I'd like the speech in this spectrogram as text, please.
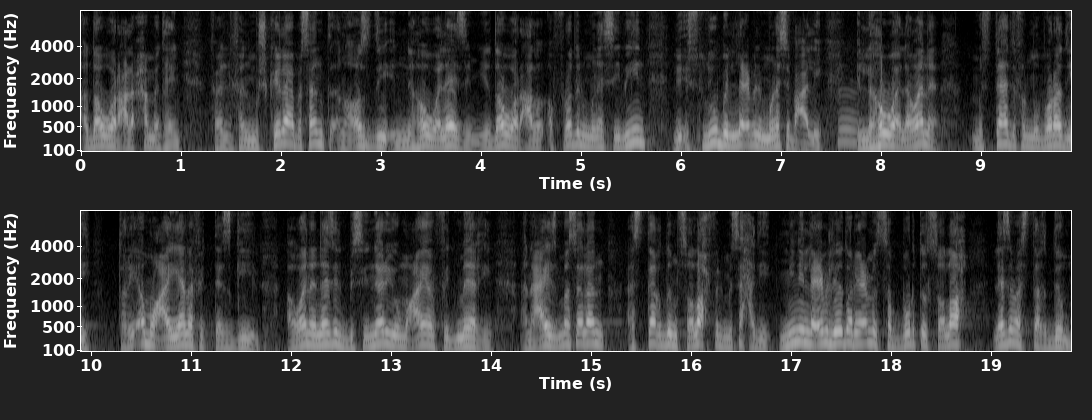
أدور على محمد هاني. فال- فالمشكلة بس انت أنا قصدي إن هو لازم يدور على الأفراد المناسبين لأسلوب اللعب المناسب عليه. اللي هو لو أنا مستهدف المباراة دي طريقة معينة في التسجيل أو أنا نازل بسيناريو معين في دماغي أنا عايز مثلا أستخدم صلاح في المساحة دي مين اللعيب اللي يقدر يعمل سبورت لصلاح لازم أستخدمه.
